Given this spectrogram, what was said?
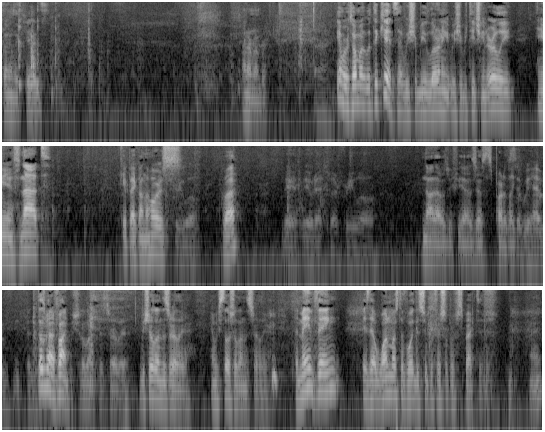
talking to the kids. I don't remember. Alright. Yeah, we were talking about with the kids that we should be learning it. We should be teaching it early, and even if not, get back on the horse. Free will. What? They, they would ask for free will. No, that was before. That was just part of like. so we haven't. Been Doesn't matter, fine. We should have learned this earlier. We should have learned this earlier, and we still should learn this earlier. the main thing is that one must avoid the superficial perspective, right?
